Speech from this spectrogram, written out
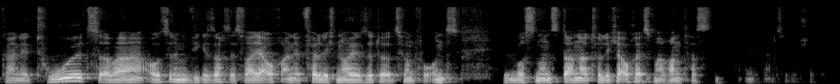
keine Tools, aber außerdem, wie gesagt, es war ja auch eine völlig neue Situation für uns. Wir mussten uns da natürlich auch erstmal rantasten an die ganze Geschichte.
